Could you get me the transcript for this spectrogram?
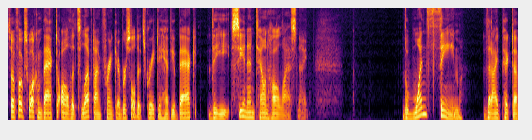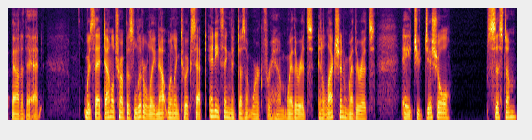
So, folks, welcome back to All That's Left. I'm Frank Ebersold. It's great to have you back. The CNN town hall last night. The one theme that I picked up out of that was that Donald Trump is literally not willing to accept anything that doesn't work for him, whether it's an election, whether it's a judicial system.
